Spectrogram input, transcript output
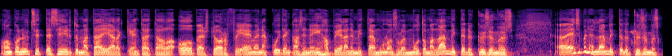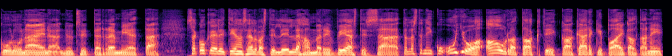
onko nyt sitten siirtymä tämän jälkeen, taitaa olla Oberstdorfi, ei mennä kuitenkaan sinne ihan vielä, nimittäin mulla on sulle muutama lämmittelykysymys. Ää, ensimmäinen lämmittelykysymys kuuluu näin nyt sitten Remi, että sä kokeilit ihan selvästi Lillehammerin viestissä tällaista niinku ujoa aurataktiikkaa kärkipaikalta, niin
